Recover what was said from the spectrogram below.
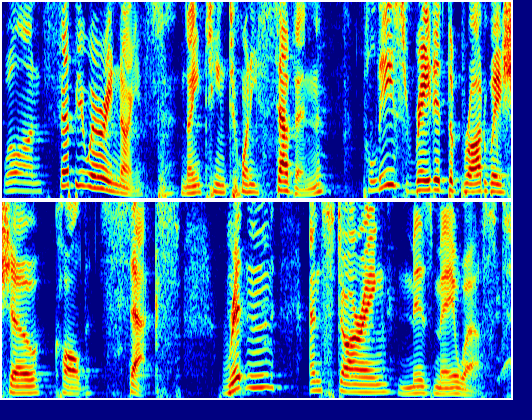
Well, on February 9th, 1927, police raided the Broadway show called Sex, written and starring Ms. Mae West.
